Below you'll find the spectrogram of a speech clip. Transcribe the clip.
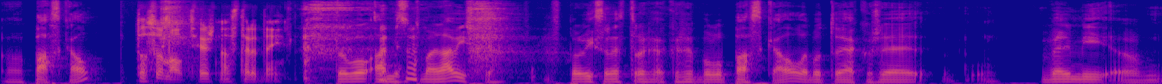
uh, Pascal. To som mal tiež na strednej. To bol, a my sme to mali na výške. V prvých semestroch akože bolo Pascal, lebo to je akože veľmi um,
